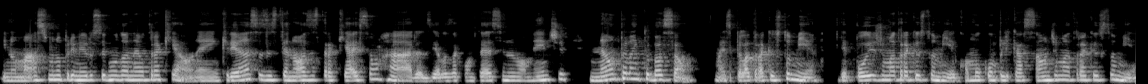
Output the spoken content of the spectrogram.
e, no máximo, no primeiro, segundo anel traqueal. Né? Em crianças, estenoses traqueais são raras e elas acontecem normalmente não pela intubação, mas pela traqueostomia, depois de uma traqueostomia, como complicação de uma traqueostomia.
